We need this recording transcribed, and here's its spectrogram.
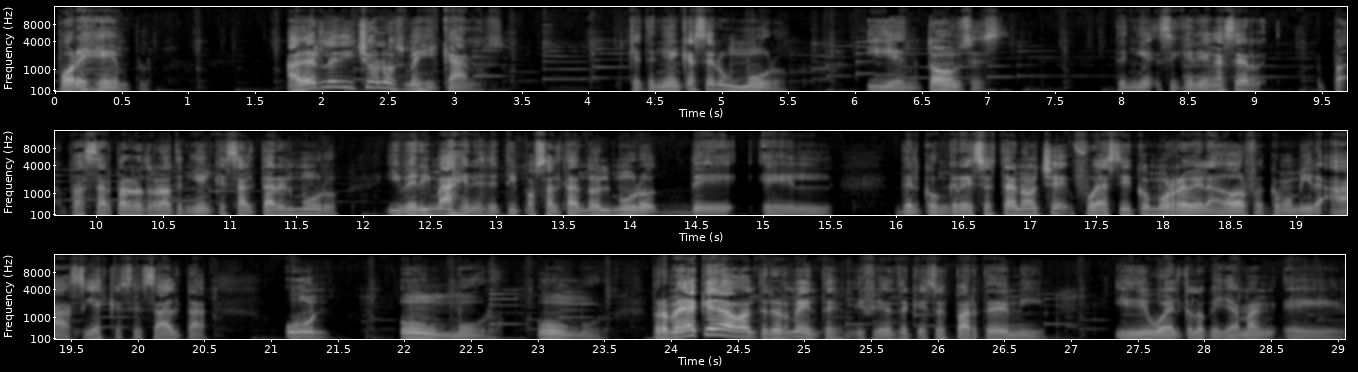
por ejemplo, haberle dicho a los mexicanos que tenían que hacer un muro y entonces si querían hacer pasar para el otro lado tenían que saltar el muro y ver imágenes de tipos saltando el muro de del Congreso esta noche fue así como revelador, fue como mira, ah, así es que se salta un un muro, un muro. Pero me había quedado anteriormente, y fíjense que eso es parte de mi ida y vuelta, lo que llaman, eh,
